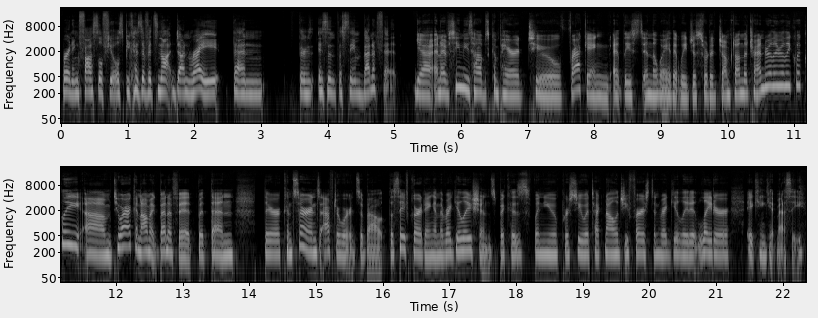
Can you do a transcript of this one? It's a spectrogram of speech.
burning fossil fuels because if it's not done right then there isn't the same benefit yeah, and I've seen these hubs compared to fracking, at least in the way that we just sort of jumped on the trend really, really quickly um, to our economic benefit. But then there are concerns afterwards about the safeguarding and the regulations because when you pursue a technology first and regulate it later, it can get messy.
